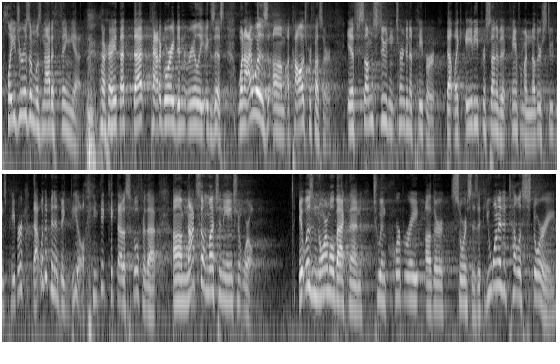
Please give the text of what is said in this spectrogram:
plagiarism was not a thing yet. All right, that, that category didn't really exist. When I was um, a college professor, if some student turned in a paper that like 80% of it came from another student's paper, that would have been a big deal. You'd get kicked out of school for that. Um, not so much in the ancient world. It was normal back then to incorporate other sources. If you wanted to tell a story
